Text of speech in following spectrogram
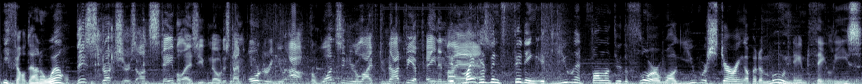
He fell down a well. This structure's unstable, as you've noticed. I'm ordering you out. For once in your life, do not be a pain in my It ass. might have been fitting if you had fallen through the floor while you were staring up at a moon named Thales.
